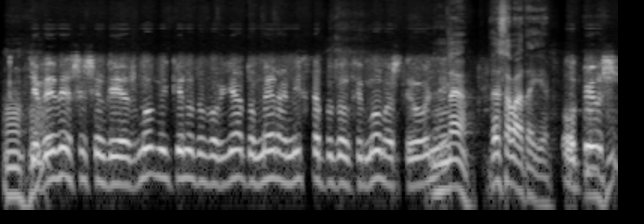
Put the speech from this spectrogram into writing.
Μμμ. και βέβαια σε συνδυασμό με εκείνο το βοριά το μέρα νύχτα που τον θυμόμαστε όλοι Ναι, δεν σταμάταγε. ο οποίος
